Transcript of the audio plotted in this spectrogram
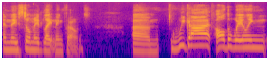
And they still made lightning phones. Um, we got all the wailing,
